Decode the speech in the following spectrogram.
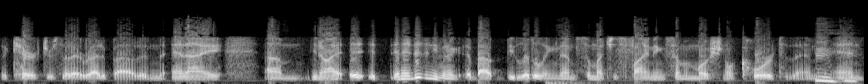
the characters that I write about, and and I um, you know I it, it, and it isn't even about belittling them so much as finding some emotional core to them, Mhm. and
